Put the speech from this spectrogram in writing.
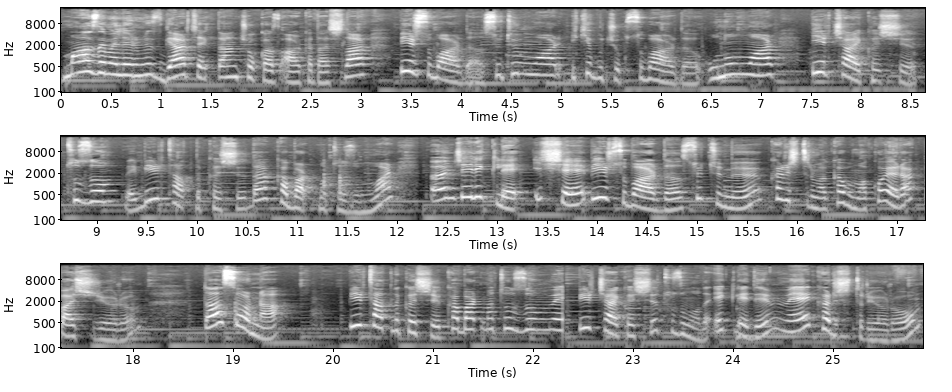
Malzemelerimiz gerçekten çok az arkadaşlar. 1 su bardağı sütüm var, 2,5 su bardağı unum var, 1 çay kaşığı tuzum ve 1 tatlı kaşığı da kabartma tozum var. Öncelikle işe 1 su bardağı sütümü karıştırma kabıma koyarak başlıyorum. Daha sonra 1 tatlı kaşığı kabartma tozum ve 1 çay kaşığı tuzumu da ekledim ve karıştırıyorum.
